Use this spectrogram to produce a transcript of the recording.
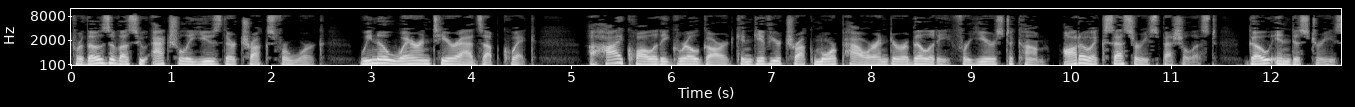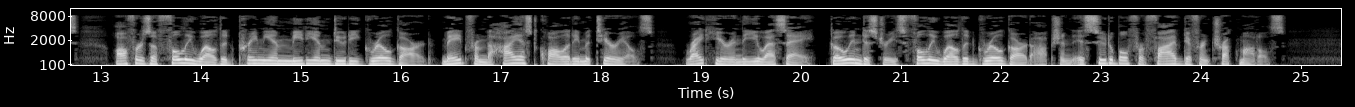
For those of us who actually use their trucks for work, we know wear and tear adds up quick. A high quality grill guard can give your truck more power and durability for years to come. Auto accessory specialist, Go Industries, offers a fully welded premium medium duty grill guard made from the highest quality materials, right here in the USA. Go Industries' fully welded grill guard option is suitable for five different truck models.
